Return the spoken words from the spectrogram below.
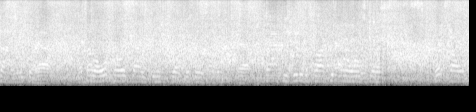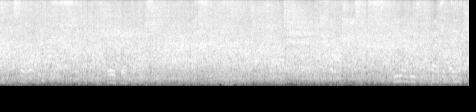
college right there. Yeah. That's how the old college guys being built. This was Yeah. crafty, good with the puck, good one-on-one skills, works hard. Perfect. He's gonna do some special things.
